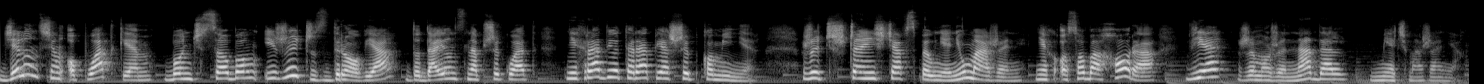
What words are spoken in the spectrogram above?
Dzieląc się opłatkiem, bądź sobą i życz zdrowia, dodając na przykład: Niech radioterapia szybko minie. Życz szczęścia w spełnieniu marzeń. Niech osoba chora wie, że może nadal mieć marzenia.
